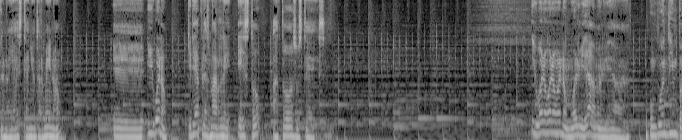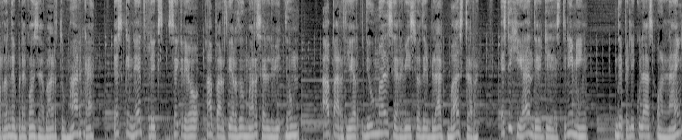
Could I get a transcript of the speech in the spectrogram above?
Bueno, ya este año termino. Eh, y bueno, quería plasmarle esto a todos ustedes. Y bueno, bueno, bueno, me olvidaba, me olvidaba. Un punto importante para conservar tu marca es que Netflix se creó a partir de un, de un a partir de un mal servicio de Blackbuster, este gigante que streaming de películas online,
